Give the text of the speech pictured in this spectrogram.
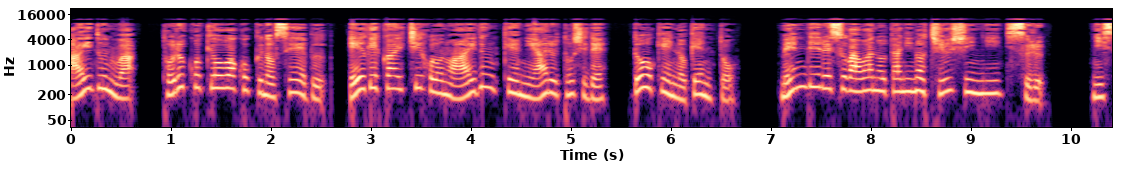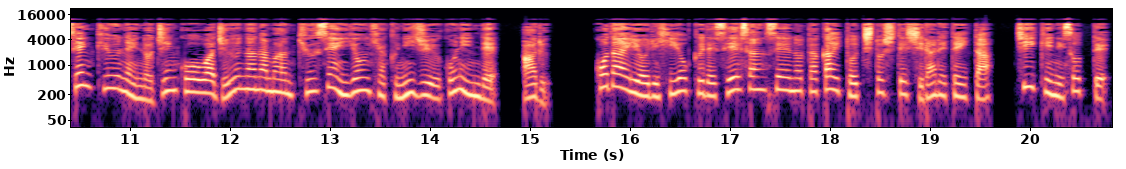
アイドゥンはトルコ共和国の西部、エーゲ海地方のアイドゥン県にある都市で、同県の県とメンデレス川の谷の中心に位置する。2009年の人口は17万9425人である。古代より肥沃で生産性の高い土地として知られていた地域に沿って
